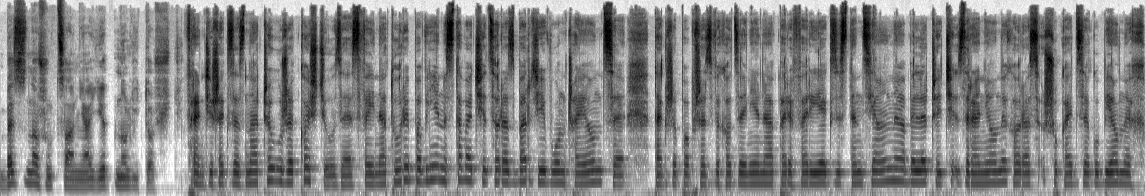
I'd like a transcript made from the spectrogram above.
bez narzucania jednolitości. Franciszek zaznaczył, że Kościół ze swej natury powinien stawać się coraz bardziej włączający, także poprzez wychodzenie na peryferie egzystencjalne, aby leczyć zranionych oraz szukać zagubionych.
